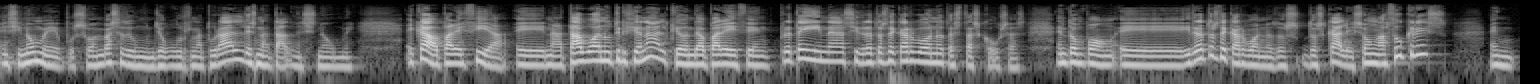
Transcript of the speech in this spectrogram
ensinoume pues, o envase dun yogur natural desnatado, ensinoume. E claro, aparecía eh, na táboa nutricional que onde aparecen proteínas, hidratos de carbono, todas estas cousas. Entón pon eh, hidratos de carbono dos, dos cales son azucres en,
